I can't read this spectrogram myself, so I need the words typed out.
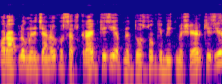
और आप लोग मेरे चैनल को सब्सक्राइब कीजिए, अपने दोस्तों के बीच में शेयर कीजिए।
